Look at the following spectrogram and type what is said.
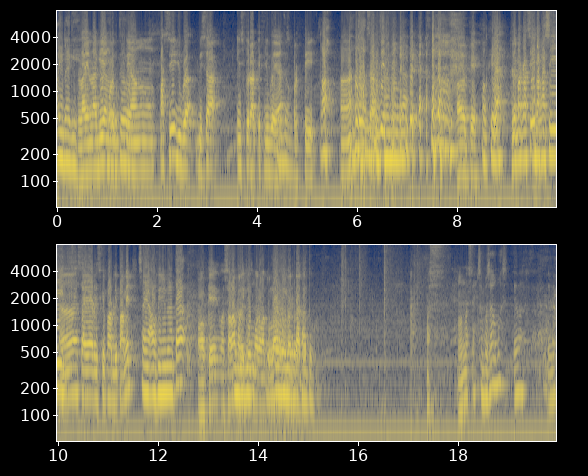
Lain lagi. lain lagi yang Ya, lebih betul. yang pasti juga bisa inspiratif juga ya Betul. seperti Oh, memang enggak. Oke. Oke. Ya, terima kasih. Terima kasih. Eh, saya Rizky Farli pamit. Saya Alvin Yunata. Oke, wassalamualaikum warahmatullahi wabarakatuh. Mas, nuhun Mas eh. Sama-sama, Mas. Ya, Mas. Ini.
